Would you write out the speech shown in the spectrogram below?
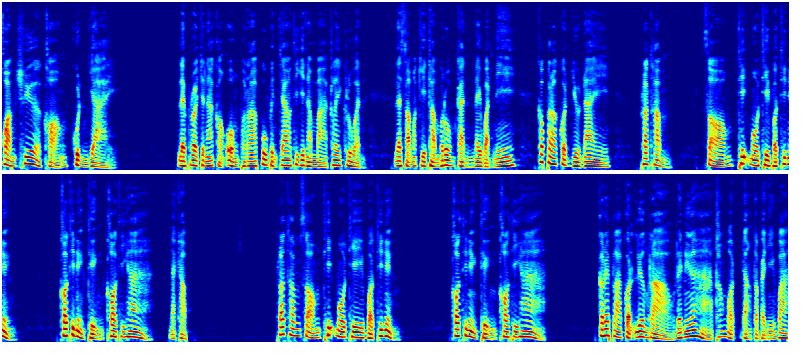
ความเชื่อของคุณยาย และพระวจนะขององค์พระผู้เป็นเจ้าที่จะนำมาใกล้ครวน และสามัคคีธรรมร่วมกันในวันนี้ ก็ปรากฏอยู่ใน พระธรรม 2 ทิโมธีบทที่ 1 ข้อที่ 1 ถึงข้อที่ 5 นะครับ พระธรรมสองทิโมธีบทที่ 1 ข้อที่ 1 ถึงข้อที่ 5 ก็ได้ปรากฏเรื่องราวและเนื้อหาทั้งหมดดังต่อไปนี้ว่า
